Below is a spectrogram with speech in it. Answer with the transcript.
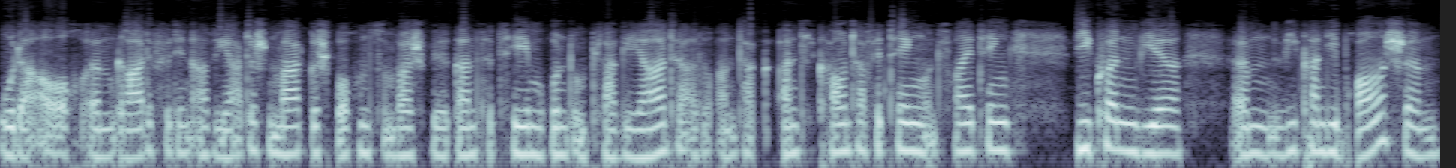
oder auch ähm, gerade für den asiatischen Markt gesprochen, zum Beispiel ganze Themen rund um Plagiate, also Anti-Counterfeiting und Fighting. Wie können wir, ähm, wie kann die Branche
